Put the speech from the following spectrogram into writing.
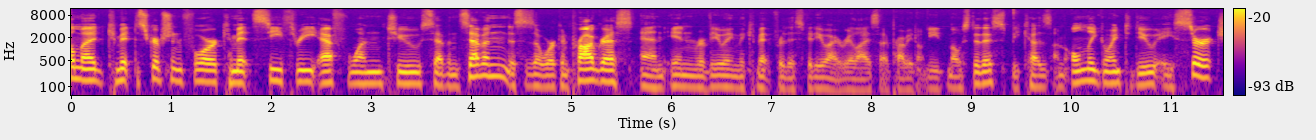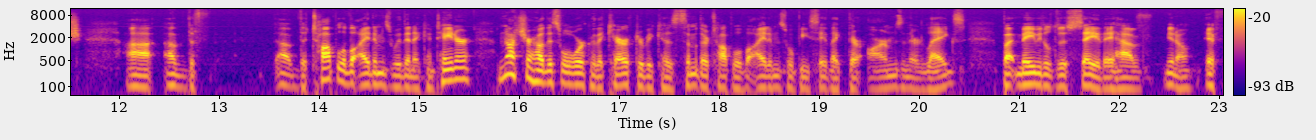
Erlmud commit description for commit C3F1277. This is a work in progress, and in reviewing the commit for this video, I realized I probably don't need most of this because I'm only going to do a search uh, of the of the top level items within a container. I'm not sure how this will work with a character because some of their top level items will be say like their arms and their legs, but maybe it'll just say they have, you know, if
